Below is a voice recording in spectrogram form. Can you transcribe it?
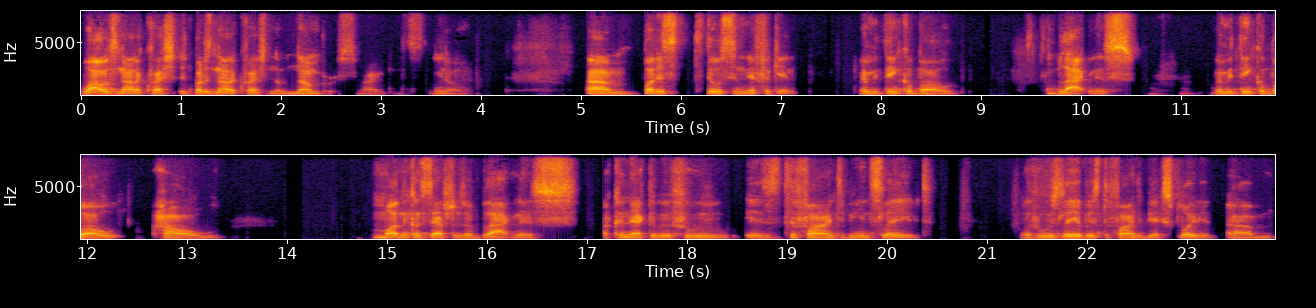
while it's not a question, but it's not a question of numbers, right? It's, you know, um, but it's still significant when we think about blackness, when we think about how modern conceptions of blackness are connected with who is defined to be enslaved and whose labor is defined to be exploited. Um,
